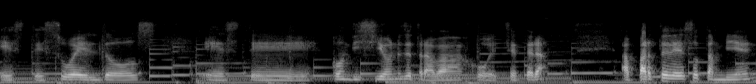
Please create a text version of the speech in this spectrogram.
este, sueldos, este, condiciones de trabajo, etcétera. Aparte de eso también,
